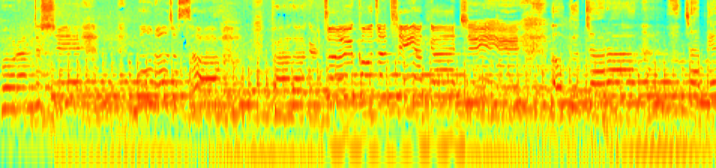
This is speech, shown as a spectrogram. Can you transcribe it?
보란 듯이 무너졌어. 바닥을 뚫고 저 지하까지 엊그처럼 잡겠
